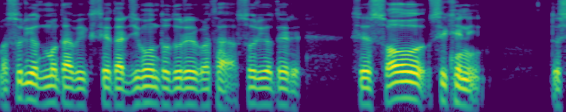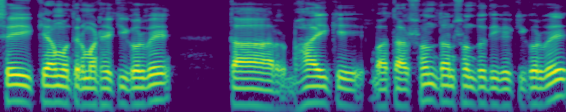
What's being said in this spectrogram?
বা শরীয়ত মোতাবিক সে তার জীবন তো দূরের কথা শরীয়তের সে সও শিখেনি। তো সেই কেয়ামতের মাঠে কি করবে? তার ভাইকে বা তার সন্তান সন্ততিকে কি করবে?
